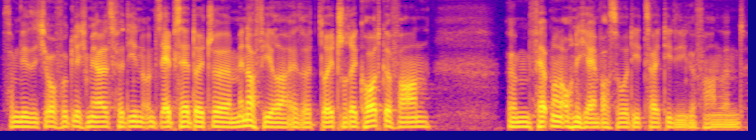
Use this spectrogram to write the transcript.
Das haben die sich auch wirklich mehr als verdient. Und selbst der deutsche Männervierer, also deutschen Rekord gefahren, ähm, fährt man auch nicht einfach so die Zeit, die die gefahren sind.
